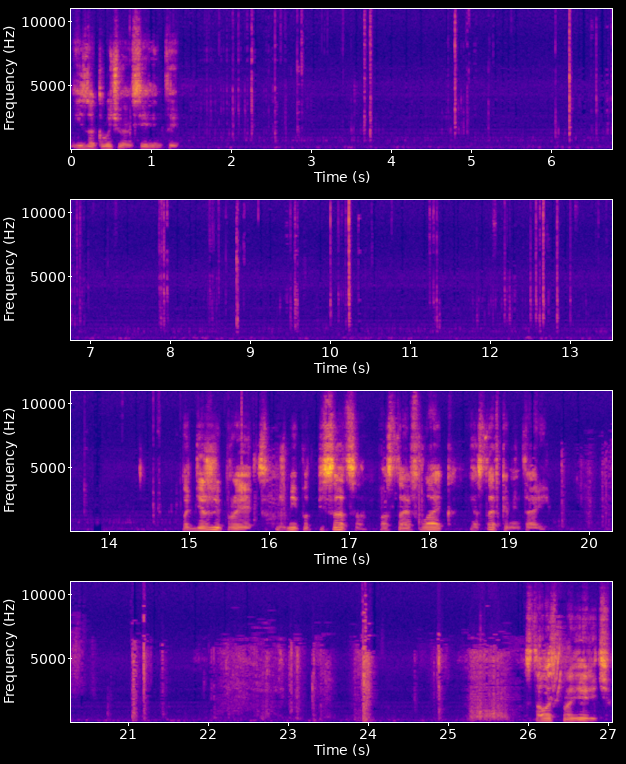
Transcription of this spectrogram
и закручиваем все винты. Поддержи проект, жми подписаться, поставь лайк и оставь комментарий. Осталось проверить.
